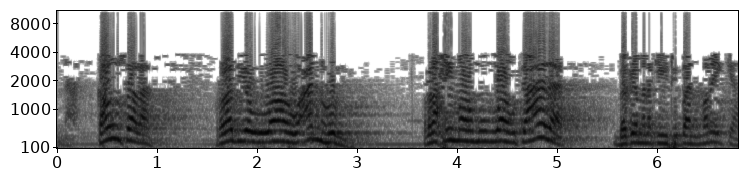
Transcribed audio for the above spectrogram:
Nah, kaum salaf radhiyallahu anhum rahimahumullah taala bagaimana kehidupan mereka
